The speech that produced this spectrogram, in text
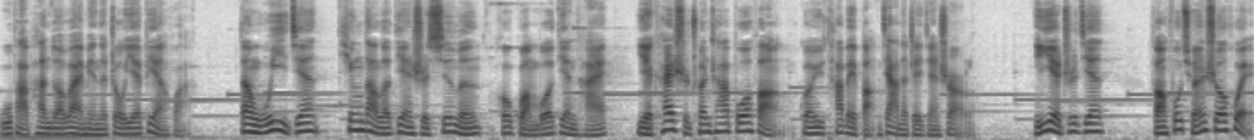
无法判断外面的昼夜变化，但无意间听到了电视新闻和广播电台也开始穿插播放关于她被绑架的这件事儿了。一夜之间，仿佛全社会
